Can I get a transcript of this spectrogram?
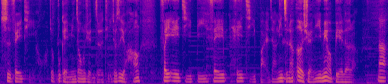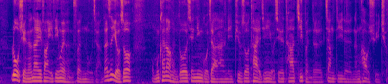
是非题哈，就不给民众选择题，就是有好像非 A 即 B，非黑即白这样，你只能二选一，没有别的了。那落选的那一方一定会很愤怒这样。但是有时候我们看到很多先进国家的案例，譬如说它已经有些它基本的降低的能耗需求。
